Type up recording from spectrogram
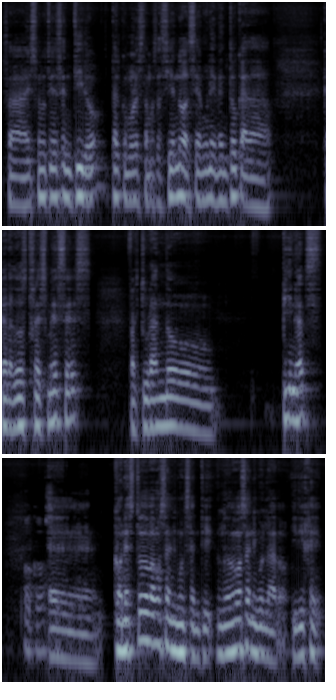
o sea, eso no tiene sentido, tal como lo estamos haciendo, hacer un evento cada, cada dos, tres meses, facturando peanuts. Eh, con esto no vamos a ningún sentido, no vamos a ningún lado. Y dije,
